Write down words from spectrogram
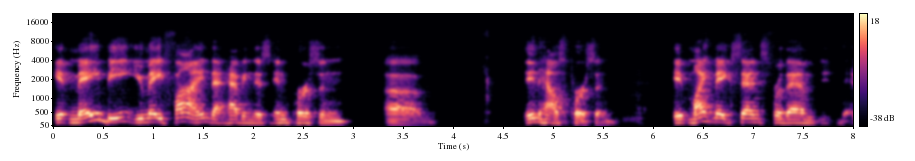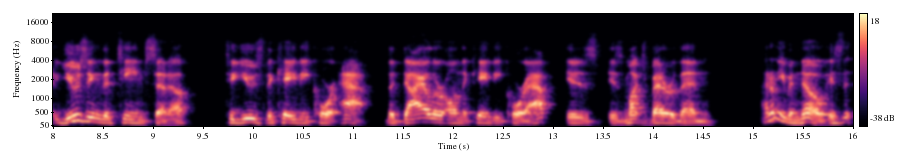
it may be you may find that having this in-person um, in-house person it might make sense for them using the team setup to use the KV Core app. The dialer on the KV Core app is is much better than I don't even know. Is it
